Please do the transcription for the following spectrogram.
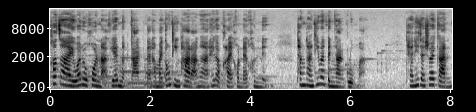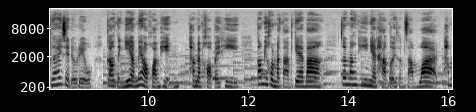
เข้าใจว่าทุกคนอะเครียดเหมือนกัน แต่ทำไมต้องทิ้งภาระงานให้กับใครคนใดคนหนึ่ง ทั้งๆทที่มันเป็นงานกลุ่มอะแทนที่จะช่วยกันเพื่อให้เสร็จเร็วๆ ก็เอาแต่เงียบไม่ออกความเห็นทำแบบขอไปที ต้องมีคนมาตามแก้บ้าง จนบางทีเนี่ยถามตัวเองซ้ำๆว่าทำไม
